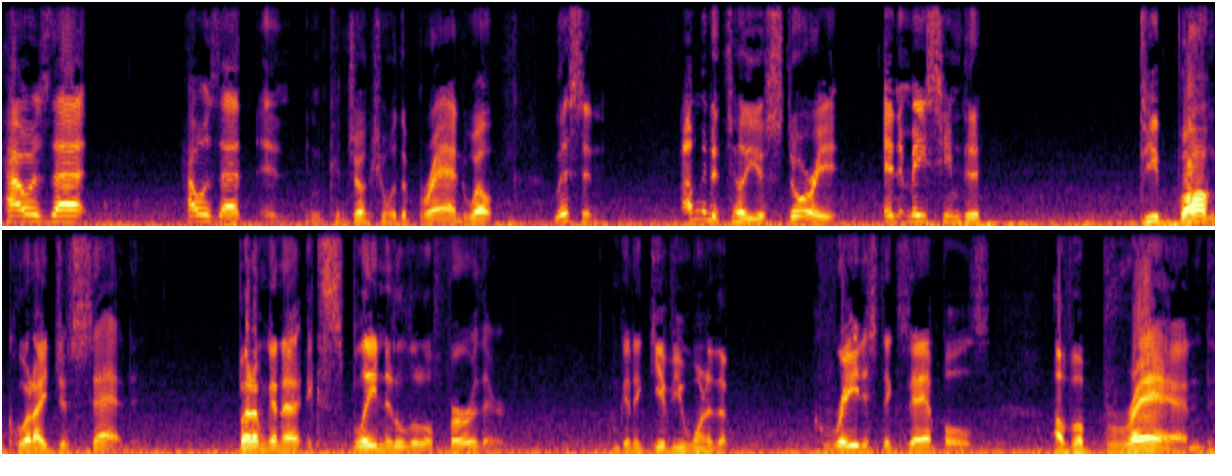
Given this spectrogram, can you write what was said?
how is that how is that in, in conjunction with a brand? Well, listen, I'm going to tell you a story and it may seem to debunk what I just said, but I'm going to explain it a little further. I'm going to give you one of the greatest examples of a brand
